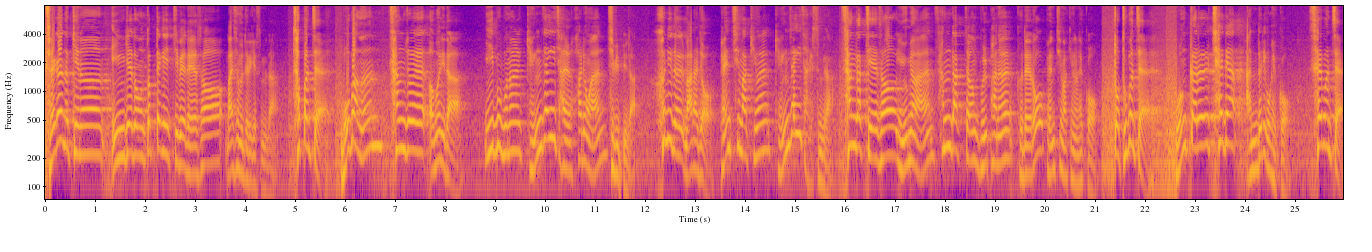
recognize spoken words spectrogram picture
제가 느끼는 인계동 껍데기집에 대해서 말씀을 드리겠습니다. 첫 번째, 모방은 창조의 어머니다. 이 부분을 굉장히 잘 활용한 집입니다. 흔히들 말하죠. 벤치마킹을 굉장히 잘했습니다. 삼각지에서 유명한 삼각정 불판을 그대로 벤치마킹을 했고 또 두 번째, 원가를 최대한 안 들이고 했고 세 번째,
